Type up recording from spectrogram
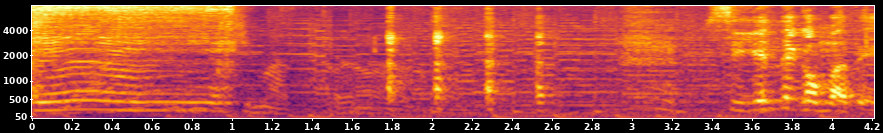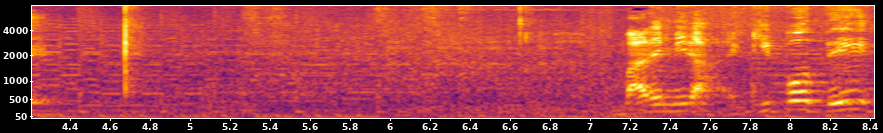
Siguiente combate. Vale, mira, equipo de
